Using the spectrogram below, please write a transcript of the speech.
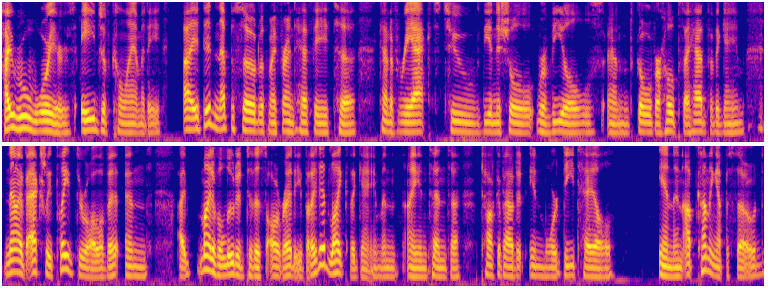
Hyrule Warriors Age of Calamity. I did an episode with my friend Heffy to kind of react to the initial reveals and go over hopes I had for the game. Now I've actually played through all of it, and I might have alluded to this already, but I did like the game, and I intend to talk about it in more detail in an upcoming episode,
